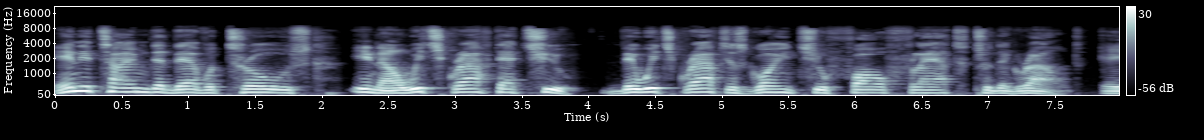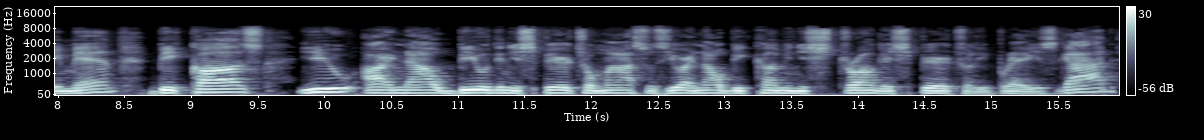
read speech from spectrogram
Anytime the devil throws, you know, witchcraft at you, the witchcraft is going to fall flat to the ground. Amen. Because you are now building spiritual muscles. You are now becoming stronger spiritually. Praise God.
